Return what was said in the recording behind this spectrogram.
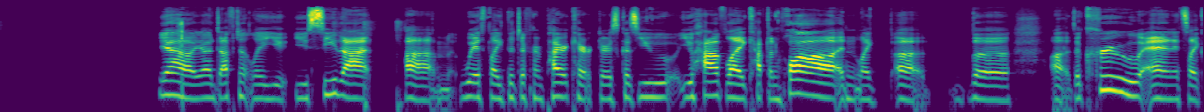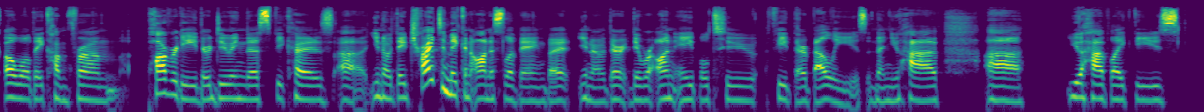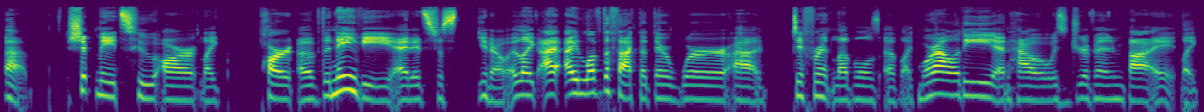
Yeah, yeah, definitely. You you see that um with like the different pirate characters because you you have like Captain Hua and like uh the uh the crew and it's like oh well they come from poverty. They're doing this because uh you know they tried to make an honest living but you know they they were unable to feed their bellies. And then you have uh you have like these uh shipmates who are like part of the navy and it's just you know like i i love the fact that there were uh different levels of like morality and how it was driven by like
